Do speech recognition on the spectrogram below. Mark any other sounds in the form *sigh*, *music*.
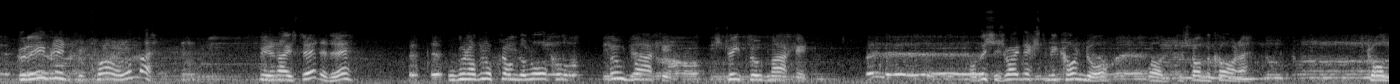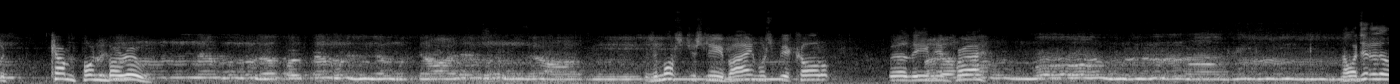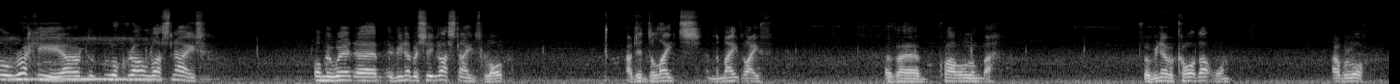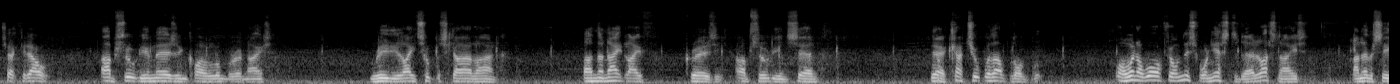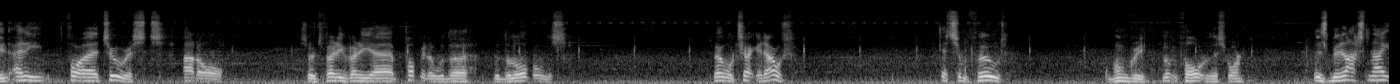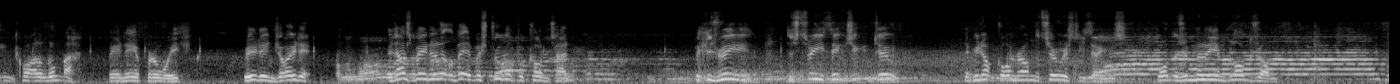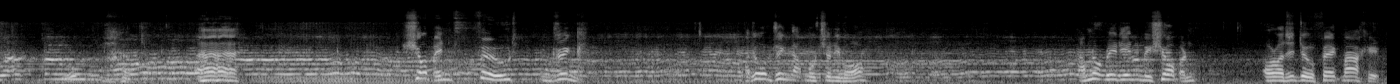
Good evening from Kuala Lumpur. Been a nice day today. We're going to have a look around the local food market, street food market. Well, this is right next to my condo. Well, just around the corner. It's called the Baru. There's a mosque just nearby. Must be a call up for the evening prayer. Now I did a little recce I had a look around last night on my way to, if you never seen last night's vlog, I did the lights and the nightlife of uh, Kuala Lumpur. So if you never caught that one, have a look, check it out. Absolutely amazing Kuala Lumpur at night. Really lights up the skyline. And the nightlife, crazy, absolutely insane. Yeah, catch up with that vlog. Well, when I walked on this one yesterday, last night, I never seen any for, uh, tourists at all. So it's very, very uh, popular with the with the locals. So we'll check it out. Get some food. I'm hungry. Looking forward to this one. This is my last night in Kuala Lumpur. Been here for a week. Really enjoyed it. It has been a little bit of a struggle for content because really there's three things you can do if you're not going around the touristy things. Well, there's a million blogs on. Uh, shopping, food and drink. I don't drink that much anymore. I'm not really into me shopping or I did do a fake market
